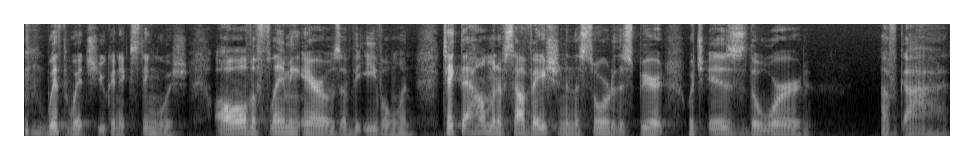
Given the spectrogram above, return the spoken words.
with which you can extinguish all the flaming arrows of the evil one. Take the helmet of salvation and the sword of the Spirit, which is the word of God.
